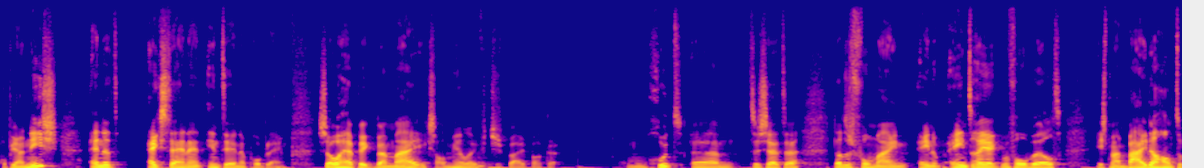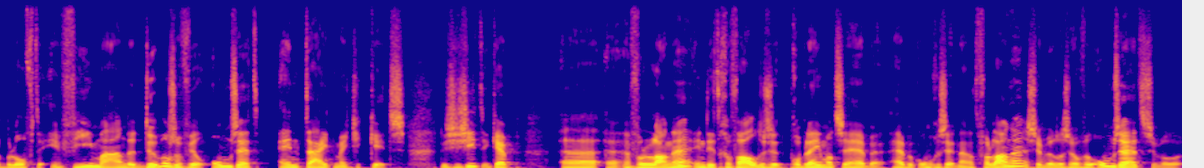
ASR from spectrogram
op jouw niche en het externe en interne probleem. Zo heb ik bij mij, ik zal hem heel eventjes bijpakken om hem goed um, te zetten. Dat is voor mijn 1 op 1 traject bijvoorbeeld, is mijn beide handen belofte in vier maanden dubbel zoveel omzet en tijd met je kids. Dus je ziet, ik heb uh, een verlangen in dit geval. Dus het probleem wat ze hebben, heb ik omgezet naar het verlangen. Ze willen zoveel omzet, ze willen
